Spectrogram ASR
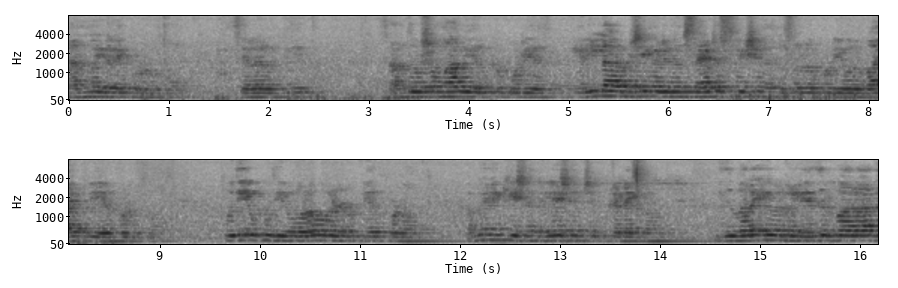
நன்மைகளை கொடுக்கும். சிலருக்கு சந்தோஷமாக இருக்கக்கூடிய எல்லா விஷயங்களிலும் சாட்டிஸ்ஃபேக்ஷன் என்று சொல்லக்கூடிய ஒரு வாய்ப்பை ஏற்படுத்தும். புதிய புதிய உறவுகள் ஏற்படும். கம்யூனிகேஷன் ரிலேஷன்ஷிப் கிடைக்கும். இதுவரை இவர்கள் எதிர்பாராத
